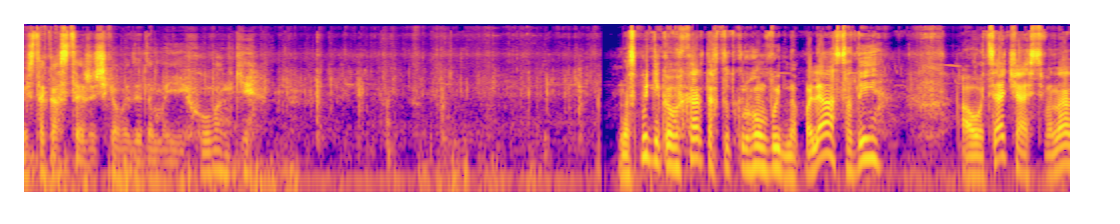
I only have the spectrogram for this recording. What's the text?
Ось така стежечка веде до моєї хованки. На спутникових картах тут кругом видно поля, сади, а оця часть вона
